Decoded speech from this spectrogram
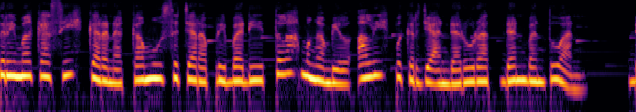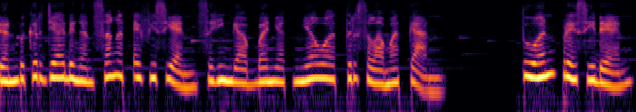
terima kasih karena kamu secara pribadi telah mengambil alih pekerjaan darurat dan bantuan, dan bekerja dengan sangat efisien sehingga banyak nyawa terselamatkan. Tuan Presiden,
